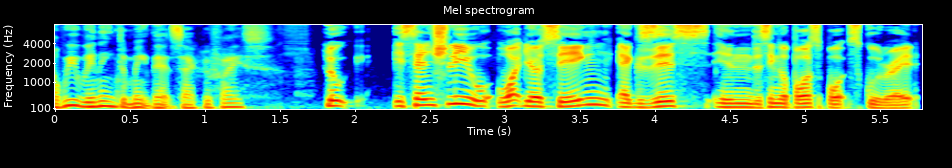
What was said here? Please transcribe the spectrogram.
Are we willing to make that sacrifice? Look, essentially, what you're saying exists in the Singapore Sports School, right?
